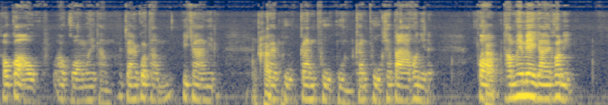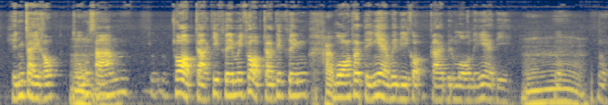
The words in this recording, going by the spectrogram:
เขาก็เอาเอาของมาให้ทำอาจารย์ก็ทำวิชานี้ครับการผูกการผูกหุ่นการผูกชะตาเขานี่แหละก็ครับทำให้แม่ยายเขานี่ เห็นใจเขาอืมสงสารชอบจากที่เคยไม่ชอบจากที่เคยครับมองตั้งแต่แง่ไม่ดีก็กลายเป็นมองในแง่ดีอืมอืม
